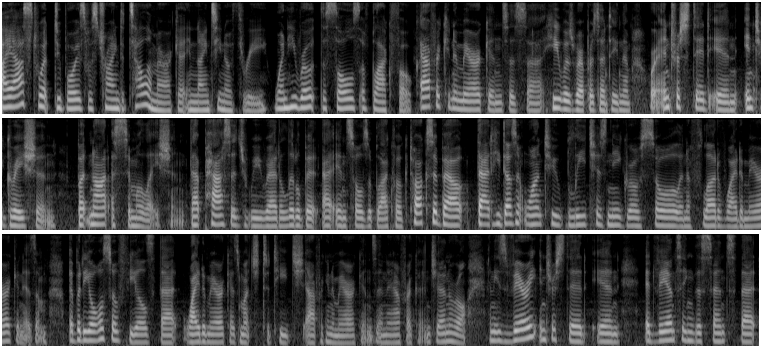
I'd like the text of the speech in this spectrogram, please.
I asked what Du Bois was trying to tell America in 1903 when he wrote The Souls of Black Folk. African Americans, as uh, he was representing them, were interested in integration, but not assimilation. That passage we read a little bit in Souls of Black Folk talks about that he doesn't want to bleach his Negro soul in a flood of white Americanism, but he also feels that white America has much to teach African Americans and Africa in general. And he's very interested in advancing the sense that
